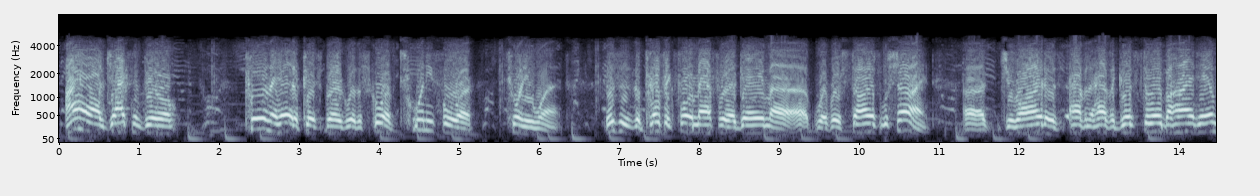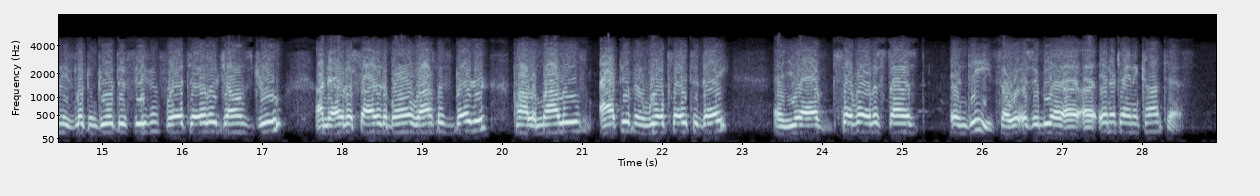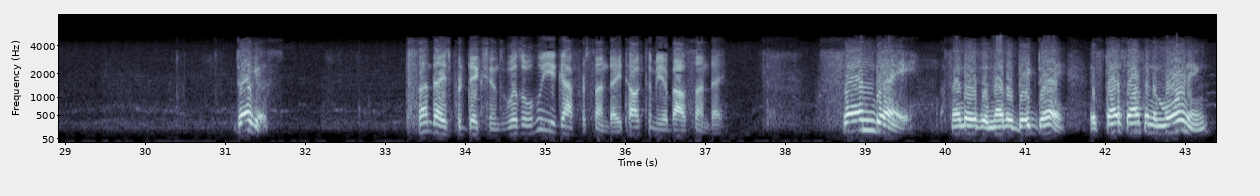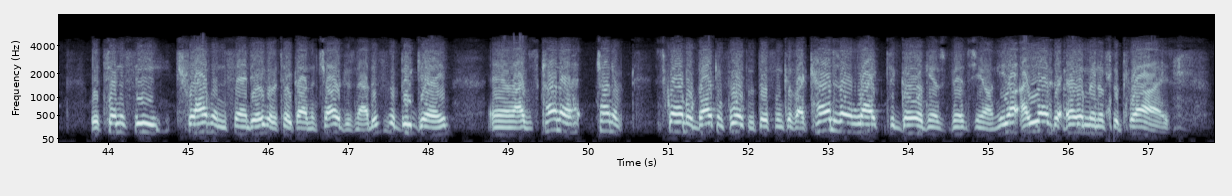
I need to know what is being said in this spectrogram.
I have Jacksonville pulling ahead of Pittsburgh with a score of 24-21. This is the perfect format for a game uh, where, where stars will shine. Uh, Garrard is having has a good story behind him. He's looking good this season. Fred Taylor, Jones Drew. On the other side of the ball, Roethlisberger, Polamalu, active and will play today. And you have several other stars indeed. So it should be a, a, entertaining contest. Douglas. Sunday's predictions, Wizzle. Who you got for Sunday? Talk to me about Sunday. Sunday. Sunday is another big day. It starts off in the morning with Tennessee traveling to San Diego to take on the Chargers. Now, this is a big game, and I was kind of trying to scramble back and forth with this one because I kind of don't like to go against Vince Young. He, he has the element of surprise.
